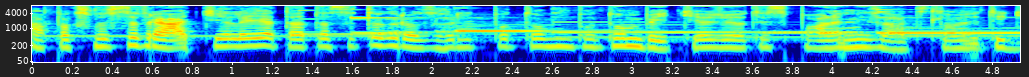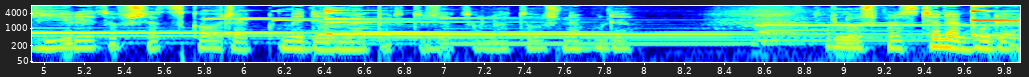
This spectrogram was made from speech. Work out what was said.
A pak jsme se vrátili a táta se tak rozhlíd po tom, po tom bytě, že ty spálený záclony, ty díry, to všecko, řekl, my jdeme, protože tohle to už nebude. Tohle už prostě nebude.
